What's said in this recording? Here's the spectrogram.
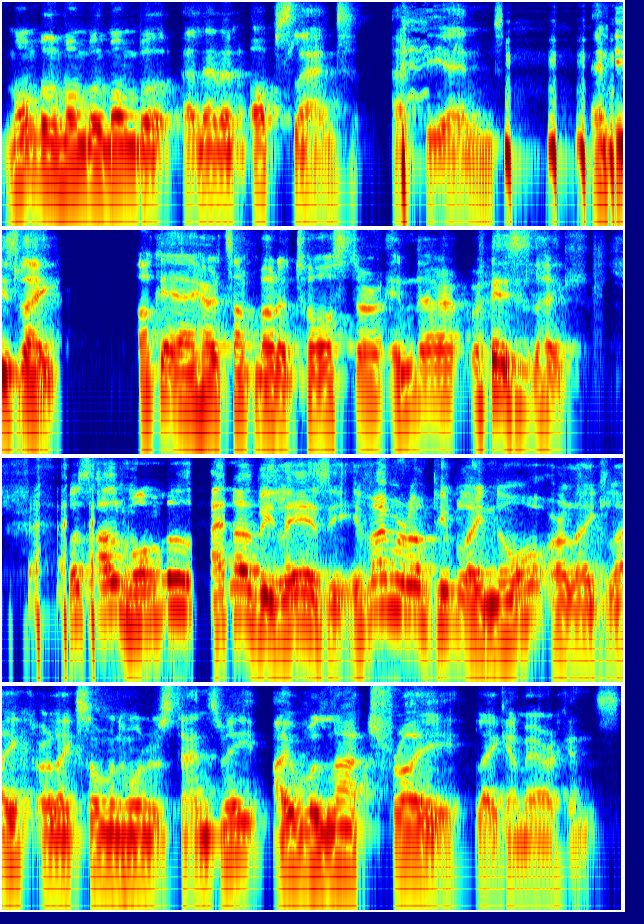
mumble, mumble, mumble, and then an upslant at the end." and he's like, "Okay, I heard something about a toaster in there." He's like, but I'll mumble and I'll be lazy. If I'm around people I know or like like or like someone who understands me, I will not try like Americans.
